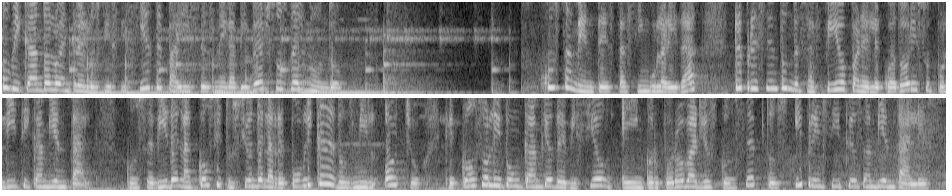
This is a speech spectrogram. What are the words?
ubicándolo entre los 17 países megadiversos del mundo. Justamente esta singularidad representa un desafío para el Ecuador y su política ambiental, concebida en la Constitución de la República de 2008, que consolidó un cambio de visión e incorporó varios conceptos y principios ambientales.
